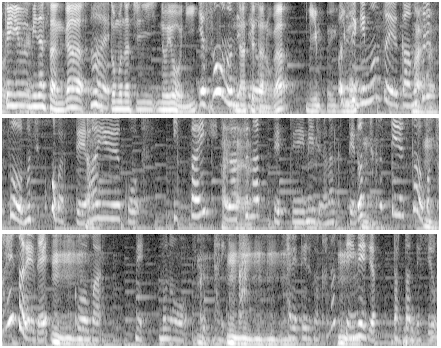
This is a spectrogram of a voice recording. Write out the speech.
っていう皆さんがはい。友達のようにいやそうなんでなってたのが疑疑問？私疑問というか、まあ、それこそ町工場ってうんああいうこういっぱい人が集まってっていうイメージがなくてどっちかっていうと、うん。まあ、それぞれでこうまあねものを作ったりとかされてるのかなっていうイメージだったんですよ。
